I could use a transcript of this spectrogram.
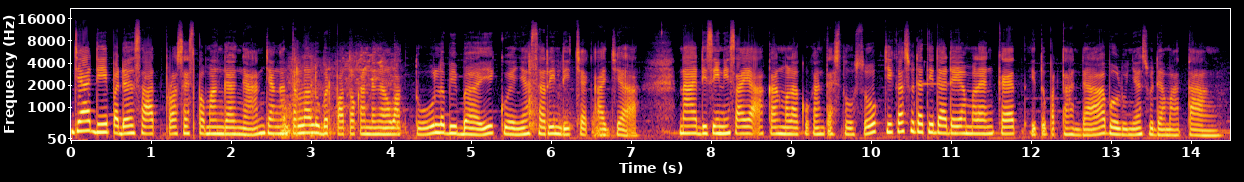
Jadi pada saat proses pemanggangan jangan terlalu berpatokan dengan waktu, lebih baik kuenya sering dicek aja. Nah, di sini saya akan melakukan tes tusuk. Jika sudah tidak ada yang melengket, itu pertanda bolunya sudah matang.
